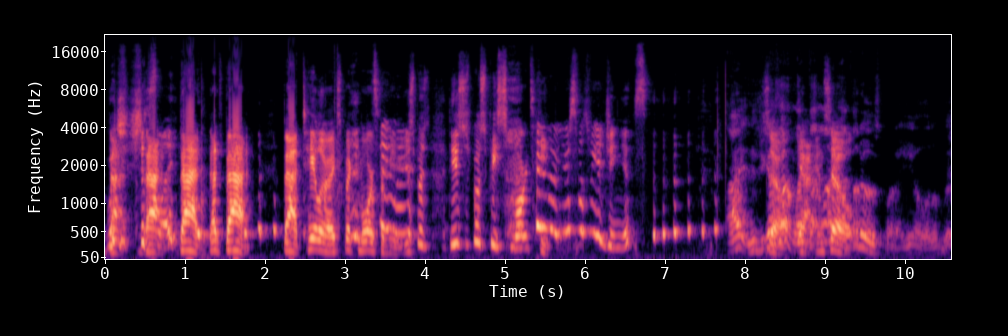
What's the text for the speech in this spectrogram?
Which Bad, is just bad, like, bad. That's bad. Bad. Taylor, I expect more from you. You're supposed. These are supposed to be smart Taylor, people. you're supposed to be a genius. I did you guys So, not like yeah, that? and line? so- I thought it was funny a little bit.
